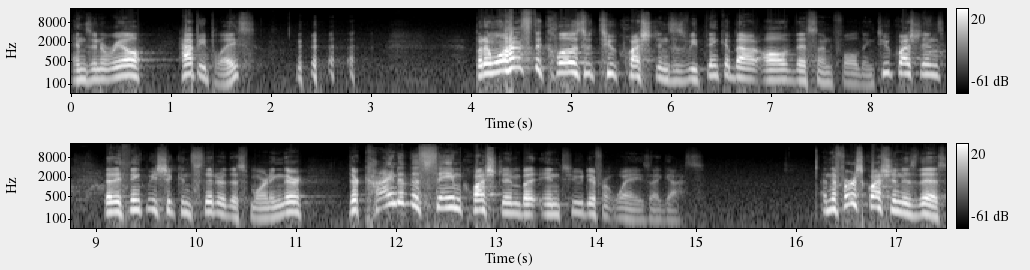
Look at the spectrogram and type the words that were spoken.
Ends in a real happy place. But I want us to close with two questions as we think about all of this unfolding. Two questions that I think we should consider this morning. They're, they're kind of the same question, but in two different ways, I guess. And the first question is this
